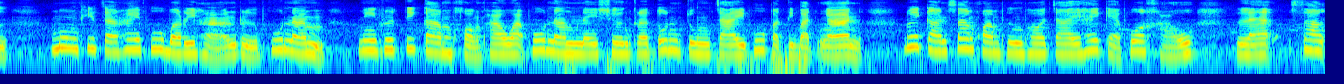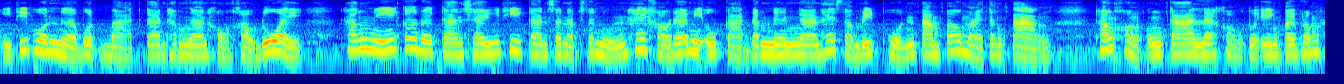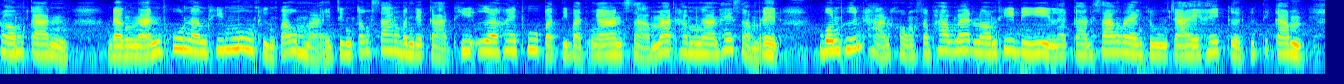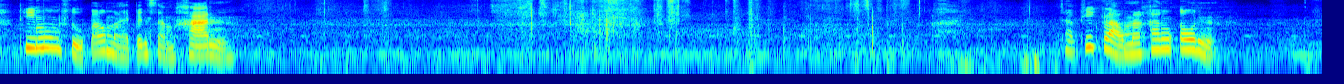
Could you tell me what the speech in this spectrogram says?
มุ่งที่จะให้ผู้บริหารหรือผู้นำ มีพฤติกรรมของภาวะผู้นำในเชิงกระตุ้นจูงใจผู้ปฏิบัติงาน ด้วยการสร้างความพึงพอใจให้แก่พวกเขา และสร้างอิทธิพลเหนือบทบาทการทำงานของเขาด้วย ทั้งนี้ก็โดยการใช้วิธีการสนับสนุนให้เขาได้มีโอกาสดำเนินงานให้สำเร็จผลตามเป้าหมายต่างๆ ทั้งขององค์การและของตัวเองไปพร้อมๆกัน ดังนั้นผู้นำที่มุ่งถึงเป้าหมายจึงต้องสร้างบรรยากาศที่เอื้อให้ผู้ปฏิบัติงานสามารถทำำงานให้สำเร็จ บนพื้นฐานของสภาพแวดล้อมที่ดี และการสร้างแรงจูงใจให้เกิดพฤติกรรม ที่มุ่งสู่เป้าหมายเป็นสำคัญจากที่กล่าวมาข้างต้น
